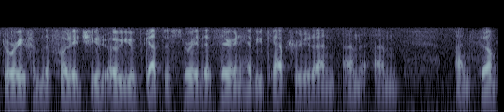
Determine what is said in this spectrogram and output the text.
story from the footage? You oh, you've got the story that's there, and have you captured it on on on on film?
